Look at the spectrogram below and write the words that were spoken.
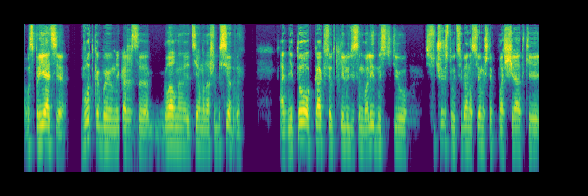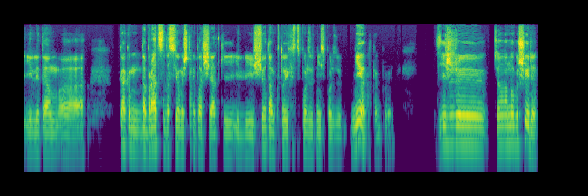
восприятия. Вот, как бы, мне кажется, главная тема нашей беседы. А не то, как все-таки люди с инвалидностью чувствуют себя на съемочной площадке или там э, как им добраться до съемочной площадки или еще там, кто их использует, не использует. Нет, как бы здесь же все намного шире.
